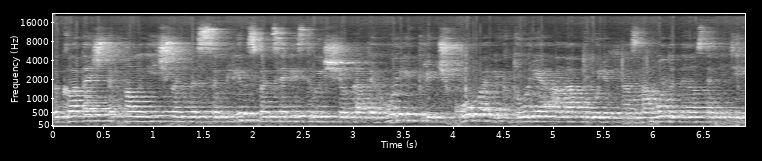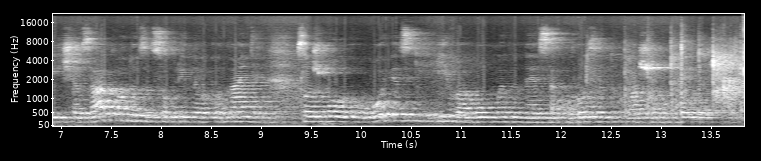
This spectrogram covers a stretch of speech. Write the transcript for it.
викладач технологічних дисциплін, спеціаліст вищої категорії Крючкова Вікторія Анатолівна з нагоди 95-річчя закладу за сумлінне виконання службових обов'язків і вагомий внесок у розвиток вашого коледжу.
